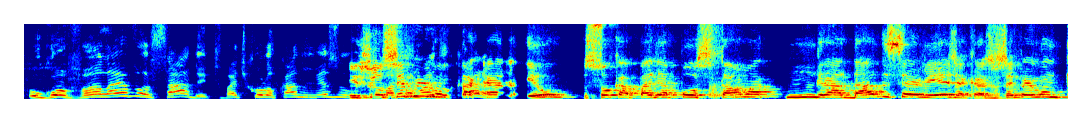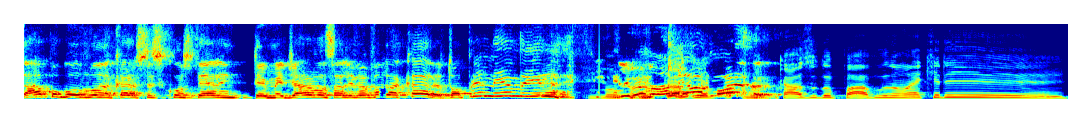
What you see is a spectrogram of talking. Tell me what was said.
o Govan lá é avançado, e tu vai te colocar no mesmo. E se você perguntar, cara? cara? eu sou capaz de apostar uma, um gradado de cerveja, cara. Se você perguntar pro Govan, cara, você se considera intermediário avançado, ele vai falar, cara, eu tô aprendendo ainda. É. No, ele vai falar, caso, no caso do Pablo, não é que ele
